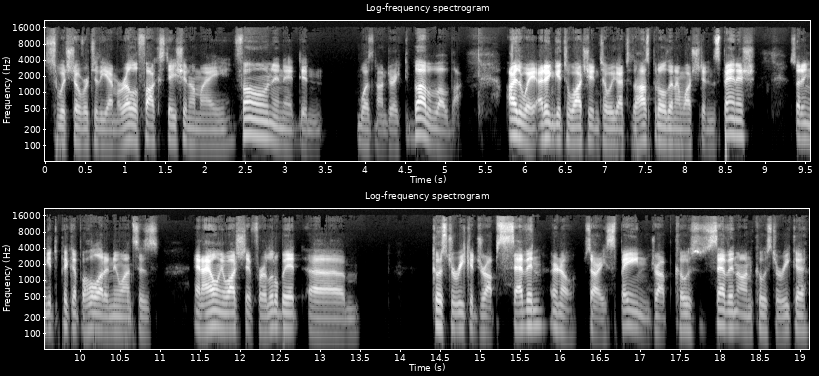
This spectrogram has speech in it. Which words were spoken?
switched over to the Amarillo Fox station on my phone and it didn't wasn't on direct blah blah blah blah. Either way, I didn't get to watch it until we got to the hospital. Then I watched it in Spanish, so I didn't get to pick up a whole lot of nuances. And I only watched it for a little bit. Um, Costa Rica dropped seven, or no, sorry, Spain dropped Coast seven on Costa Rica,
